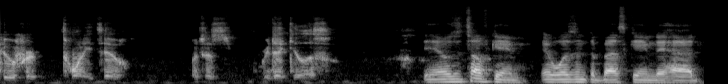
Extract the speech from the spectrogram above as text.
two for twenty-two, which is ridiculous. Yeah, it was a tough game. It wasn't the best game they had.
